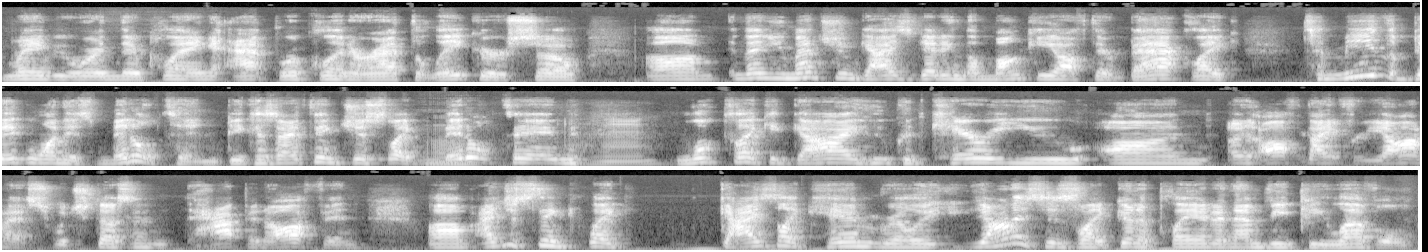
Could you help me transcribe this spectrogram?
maybe when they're playing at Brooklyn or at the Lakers. So, um, and then you mentioned guys getting the monkey off their back, like. To me, the big one is Middleton because I think just like Middleton looked like a guy who could carry you on an off night for Giannis, which doesn't happen often. Um, I just think like guys like him really Giannis is like going to play at an MVP level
